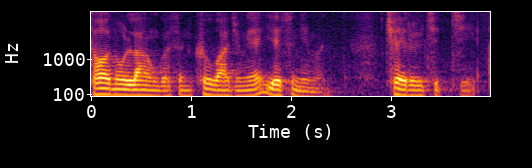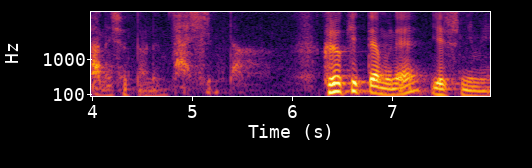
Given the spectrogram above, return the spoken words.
더 놀라운 것은 그 와중에 예수님은 죄를 짓지 않으셨다는 사실입니다. 그렇기 때문에 예수님이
